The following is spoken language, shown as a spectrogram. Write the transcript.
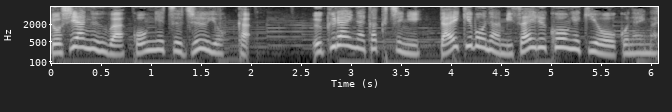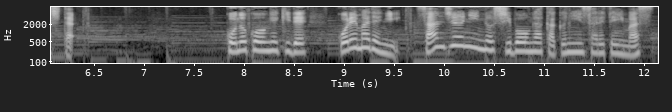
ロシア軍は今月14日ウクライナ各地に大規模なミサイル攻撃を行いました。この攻撃でこれまでに30人の死亡が確認されています。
